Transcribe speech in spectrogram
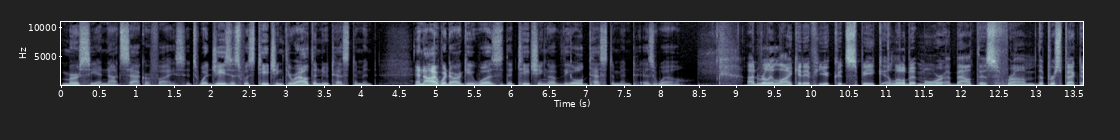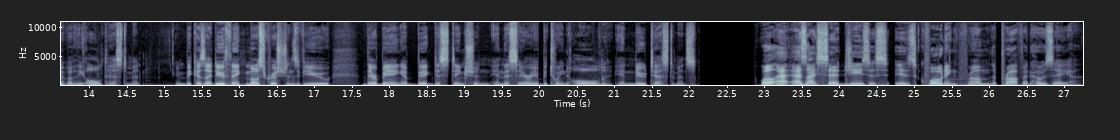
mercy and not sacrifice. It's what Jesus was teaching throughout the New Testament, and I would argue was the teaching of the Old Testament as well. I'd really like it if you could speak a little bit more about this from the perspective of the Old Testament, because I do think most Christians view there being a big distinction in this area between Old and New Testaments. Well, as I said, Jesus is quoting from the prophet Hosea.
